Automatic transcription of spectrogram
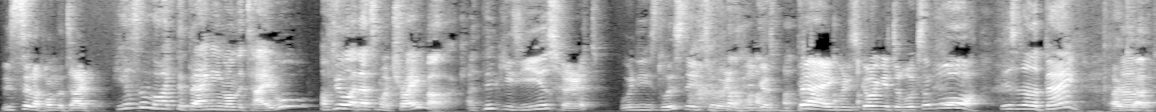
is set up on the table. He doesn't like the banging on the table? I feel like that's my trademark. I think his ears hurt when he's listening to it. And he goes bang when he's going into work. He's like, whoa, there's another bang. Okay. Um,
